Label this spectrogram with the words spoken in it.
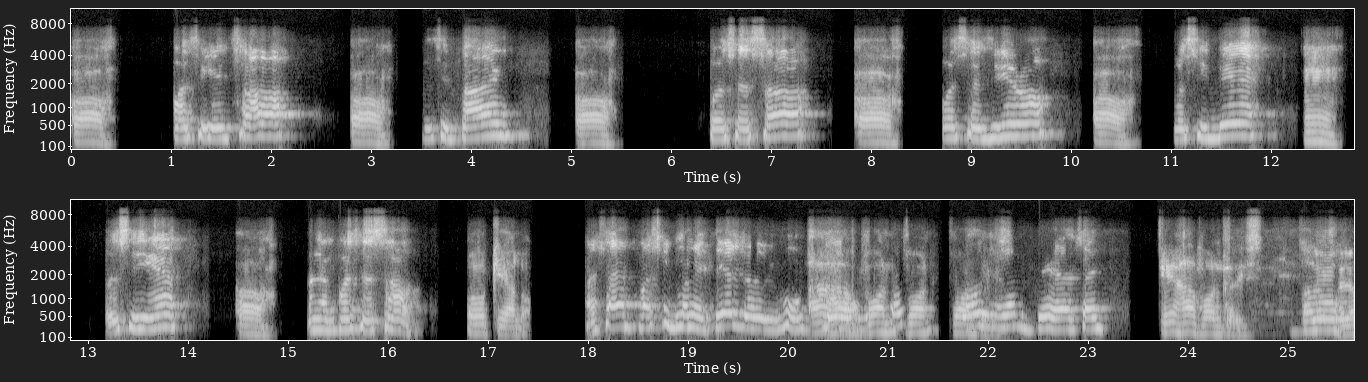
હા. પછી છ. હા. પછી ત્રણ. હા. પછી છ. હા. પછી જીરો હા. પછી બે. હમ. પછી એક. હા. અને પછી છ. Okay hello. સાહેબ પછી મને કહેજો હું હા ફોન ફોન ફોન સાહેબ એ હા ફોન કરીશ. હલો હેલો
